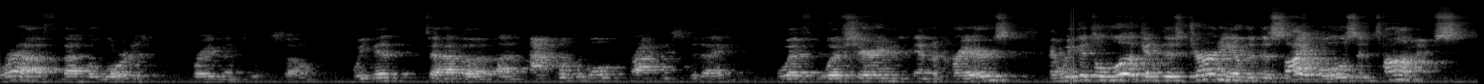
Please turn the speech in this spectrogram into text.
breath that the Lord has breathed into us. So we get to have a, an applicable practice today with, with sharing in the prayers. And we get to look at this journey of the disciples and Thomas.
